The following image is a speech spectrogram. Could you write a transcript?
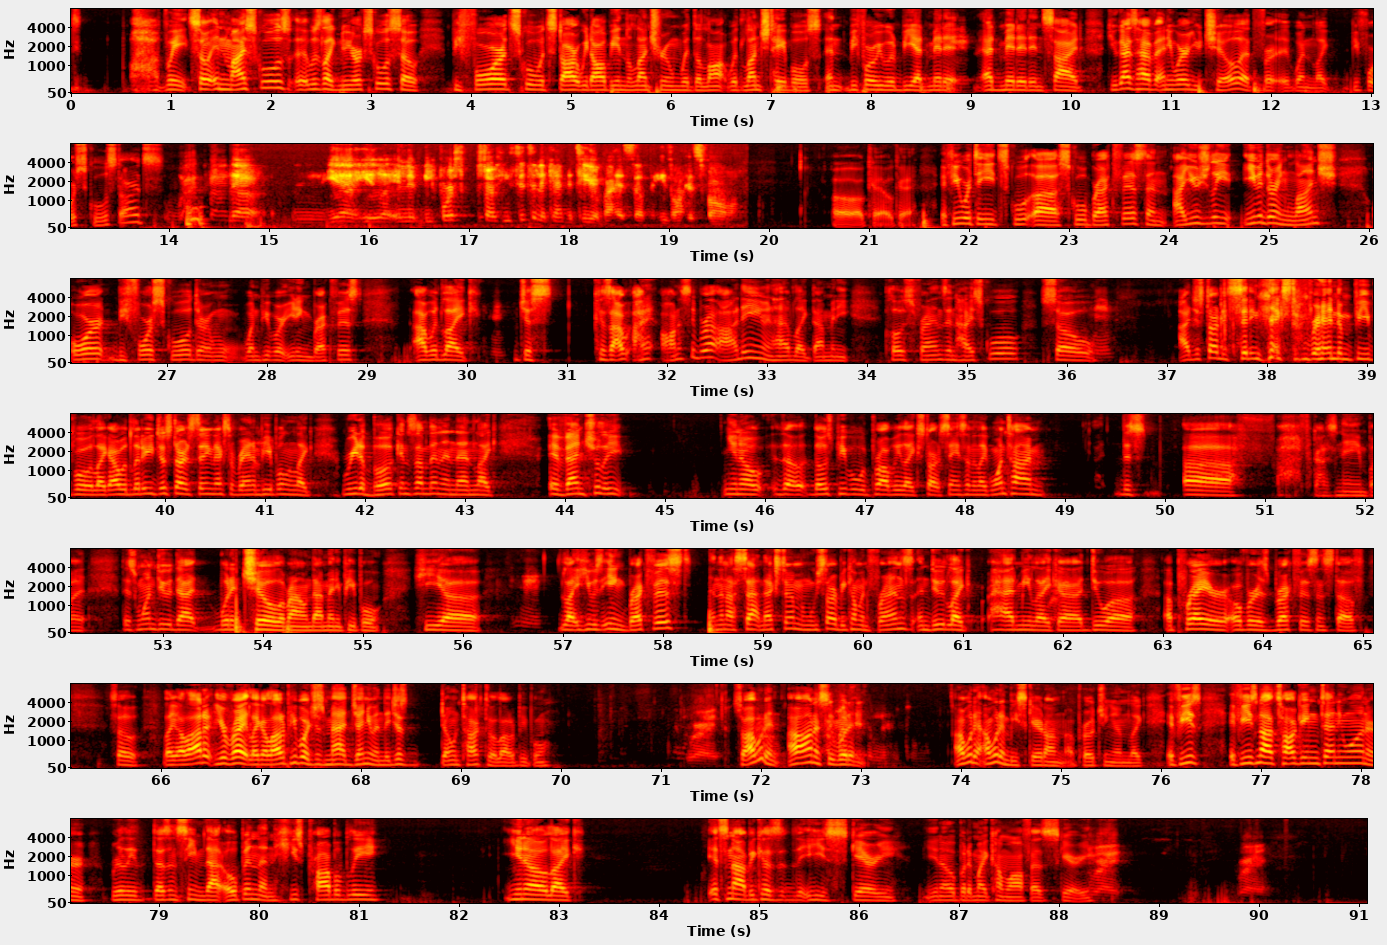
oh, wait. So in my schools, it was like New York schools. So before school would start, we'd all be in the lunchroom with the lun- with lunch tables, and before we would be admitted admitted inside. Do you guys have anywhere you chill at for when like before school starts? I found out. mm, Yeah, he like, before school starts, he sits in the cafeteria by himself and he's on his phone. Oh, okay, okay. If you were to eat school uh, school breakfast, and I usually even during lunch or before school during when people are eating breakfast, I would like just because I, I honestly, bro, I didn't even have like that many close friends in high school, so I just started sitting next to random people. Like I would literally just start sitting next to random people and like read a book and something, and then like eventually, you know, the, those people would probably like start saying something. Like one time, this uh, I forgot his name, but this one dude that wouldn't chill around that many people. He uh, like he was eating breakfast, and then I sat next to him, and we started becoming friends. And dude like had me like uh, do a a prayer over his breakfast and stuff. So like a lot of you're right. Like a lot of people are just mad genuine. They just don't talk to a lot of people. Right. So I wouldn't. I honestly I wouldn't. something to him tomorrow. I wouldn't. I wouldn't be scared on approaching him. Like if he's if he's not talking to anyone or really doesn't seem that open, then he's probably, you know, like it's not because he's scary, you know, but it might come off as scary. Right. Right.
